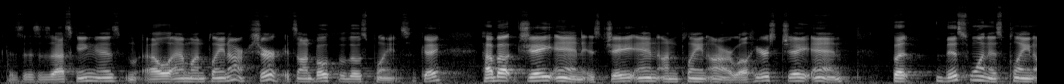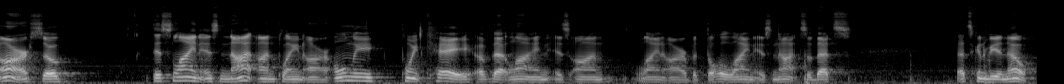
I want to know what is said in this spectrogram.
Because this is asking, is LM on plane R? Sure, it's on both of those planes, okay? How about JN? Is JN on plane R? Well, here's JN, but this one is plane R, so this line is not on plane R. Only point K of that line is on line R, but the whole line is not. So that's that's going to be a no,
